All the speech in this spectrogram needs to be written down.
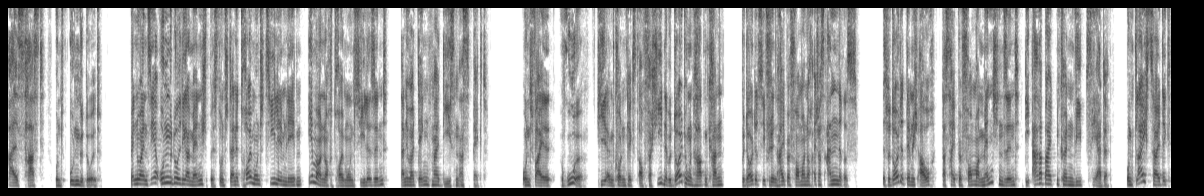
als Hast und Ungeduld. Wenn du ein sehr ungeduldiger Mensch bist und deine Träume und Ziele im Leben immer noch Träume und Ziele sind, dann überdenk mal diesen Aspekt. Und weil Ruhe hier im Kontext auch verschiedene Bedeutungen haben kann, bedeutet sie für den High Performer noch etwas anderes. Es bedeutet nämlich auch, dass High Performer Menschen sind, die arbeiten können wie Pferde und gleichzeitig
